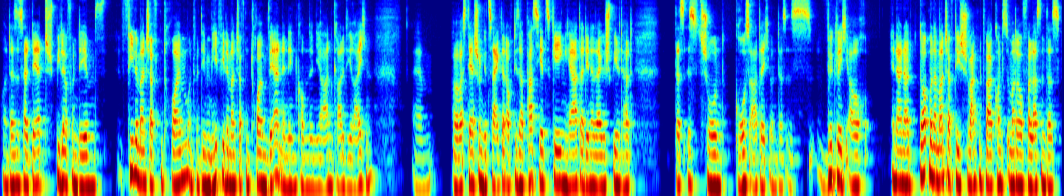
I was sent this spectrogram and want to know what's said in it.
Und das ist halt der Spieler, von dem viele Mannschaften träumen und von dem viele Mannschaften träumen werden in den kommenden Jahren, gerade die Reichen. Ähm, aber was der schon gezeigt hat, auch dieser Pass jetzt gegen Hertha, den er da gespielt hat, das ist schon großartig und das ist wirklich auch in einer Dortmunder Mannschaft, die schwankend war, konntest du immer darauf verlassen, dass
